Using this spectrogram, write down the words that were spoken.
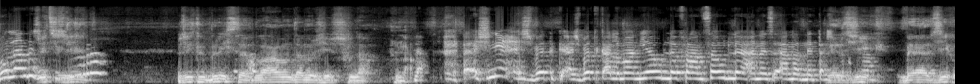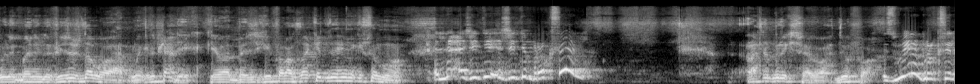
هولندا جيت جيت- شي جيت. ل Bruxelles لا هولندا ما جيتش لا لا. آه، شنو عجبتك عجبتك ألمانيا ولا فرنسا ولا أنا أنا نيت عجبتك Belgique. Belgique ولا بالي في زوج دوار ما نكذبش عليك. كيما Belgique كيف فرنسا كي كيسموها لا جيتي جيتي بروكسل. رحت ل Bruxelles واحد deux fois. زوين بروكسل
